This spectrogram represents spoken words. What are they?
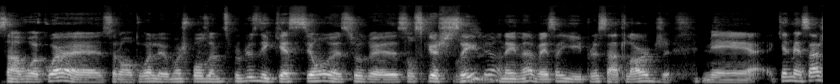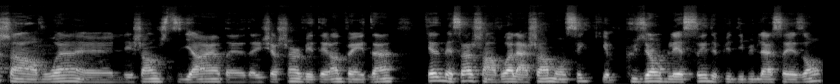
Ça envoie quoi, euh, selon toi? Moi, je pose un petit peu plus des questions euh, sur, euh, sur ce que je sais. Là. Honnêtement, Vincent, il est plus at large. Mais quel message ça envoie l'échange d'hier d'aller chercher un vétéran de 20 ans? Quel message ça envoie à la Chambre? On sait qu'il y a plusieurs blessés depuis le début de la saison.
